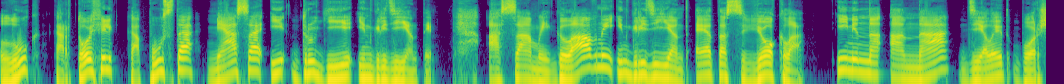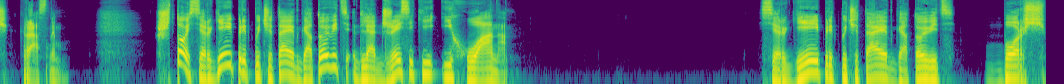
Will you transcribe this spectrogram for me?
лук, картофель, капуста, мясо и другие ингредиенты. А самый главный ингредиент — это свекла. Именно она делает борщ красным. Что Сергей предпочитает готовить для Джессики и Хуана? Сергей предпочитает готовить борщ.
